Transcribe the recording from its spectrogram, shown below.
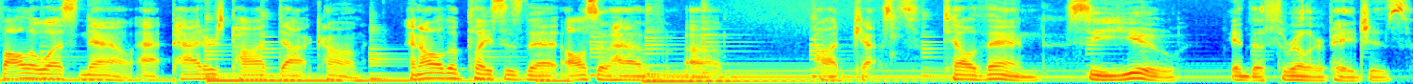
Follow us now at patterspod.com and all the places that also have um, podcasts. Till then, see you in the thriller pages.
